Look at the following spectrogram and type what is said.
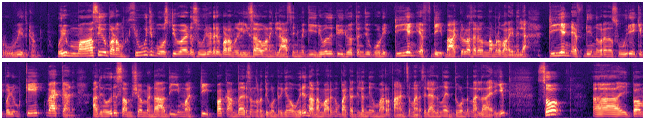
പ്രൂവ് ചെയ്തിട്ടുണ്ട്. ഒരു മാസീവ് പടം ഹ്യൂജ് പോസിറ്റീവായിട്ട് സൂര്യയുടെ ഒരു പടം റിലീസാവുകയാണെങ്കിൽ ആ സിനിമയ്ക്ക് ഇരുപത് ടു ഇരുപത്തഞ്ച് കോടി ടി എൻ എഫ് ഡി ബാക്കിയുള്ള സ്ഥലമൊന്നും നമ്മൾ പറയുന്നില്ല. ടി എൻ എഫ് ഡി എന്ന് പറയുന്ന സൂര്യയ്ക്ക് ഇപ്പോഴും കേക്ക് വാക്കാണ് അതിനൊരു സംശയം വേണ്ട. അത് ഈ മറ്റ് ഇപ്പം കമ്പാരിസൺ നടത്തിക്കൊണ്ടിരിക്കുന്ന ഒരു നടന്മാർക്കും പറ്റത്തില്ലെന്ന് ഇവന്മാരുടെ ഫാൻസ് മനസ്സിലാക്കുന്നത് എന്തുകൊണ്ടും നല്ലതായിരിക്കും. സോ ഇപ്പം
